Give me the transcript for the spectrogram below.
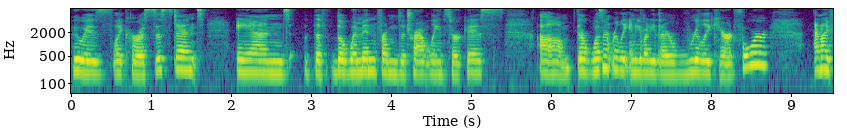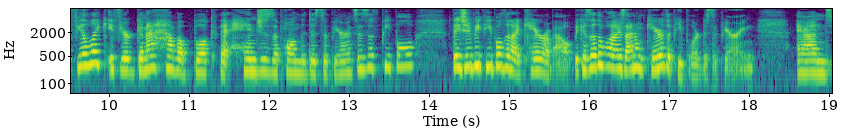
who is like her assistant, and the, the women from the traveling circus, um, there wasn't really anybody that I really cared for. And I feel like if you're gonna have a book that hinges upon the disappearances of people, they should be people that I care about because otherwise I don't care that people are disappearing. And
